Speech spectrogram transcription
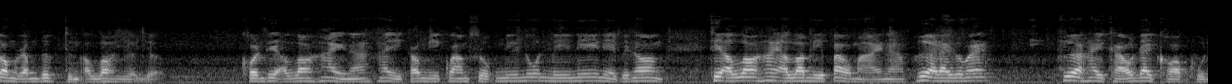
ต้องรำลึกถึงอัลลอฮ์เยอะๆ คนที่อัลลอฮ์ให้นะ ให้เขามีความสุขมีนู่นมีนี่เนี่ยพี่น้อง ที่อัลลอฮ์ให้อัลลอฮ์มีเป้าหมายนะ เพื่ออะไรรู้ไหมเพื่อให้เขาได้ขอบคุณ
